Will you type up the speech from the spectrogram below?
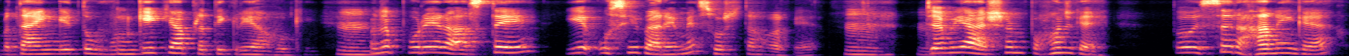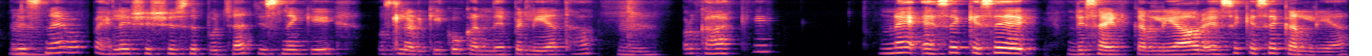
बताएँगे तो उनकी क्या प्रतिक्रिया होगी? हम्म, मतलब पूरे रास्ते ये उसी बारे में सोचता हुआ गया। हम्म, जब ये आश्रम पहुँच गए तो इससे रहा नहीं गया और। इसने वो पहले शिष्य से पूछा जिसने कि उस लड़की को कंधे पे लिया था हम्म, और कहा कि आपने ऐसे कैसे डिसाइड कर लिया और ऐसे कैसे कर लिया?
